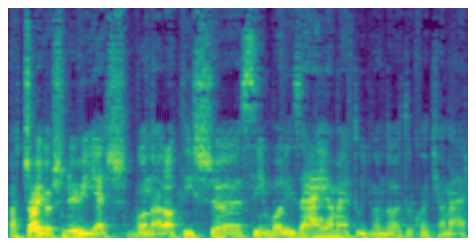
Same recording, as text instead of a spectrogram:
a csajos nőies vonalat is uh, szimbolizálja, mert úgy gondoltuk, hogy ha már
